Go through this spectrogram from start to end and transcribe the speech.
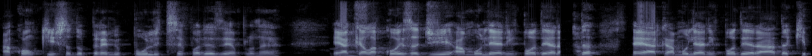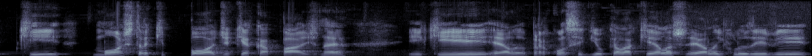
a conquista do prêmio Pulitzer, por exemplo, né? É aquela coisa de a mulher empoderada, é a mulher empoderada que, que mostra que pode, que é capaz, né? E que ela, para conseguir o que ela quer, ela, ela inclusive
